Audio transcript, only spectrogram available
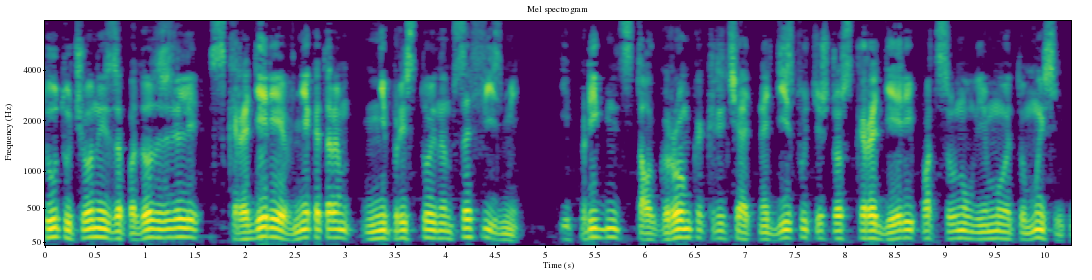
Тут ученые заподозрили Скрадерия в некотором непристойном софизме, и Пригнец стал громко кричать на диспуте, что Скрадерий подсунул ему эту мысль,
